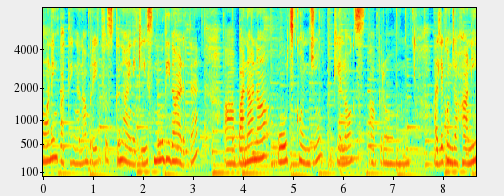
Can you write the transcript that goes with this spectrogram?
மார்னிங் பார்த்தீங்கன்னா பிரேக்ஃபாஸ்ட்க்கு நான் இன்றைக்கி ஸ்மூதி தான் எடுத்தேன். பனானா ஓட்ஸ் கொஞ்சம் கெலாக்ஸ் அப்புறம் அதில் கொஞ்சம் ஹனி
